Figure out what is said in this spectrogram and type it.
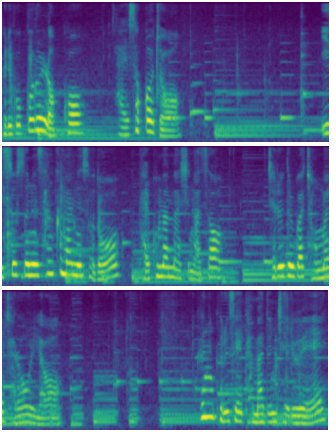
그리고 꿀을 넣고 잘 섞어줘. 이 소스는 상큼하면서도 달콤한 맛이 나서 재료들과 정말 잘 어울려. 큰 그릇에 담아둔 재료에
